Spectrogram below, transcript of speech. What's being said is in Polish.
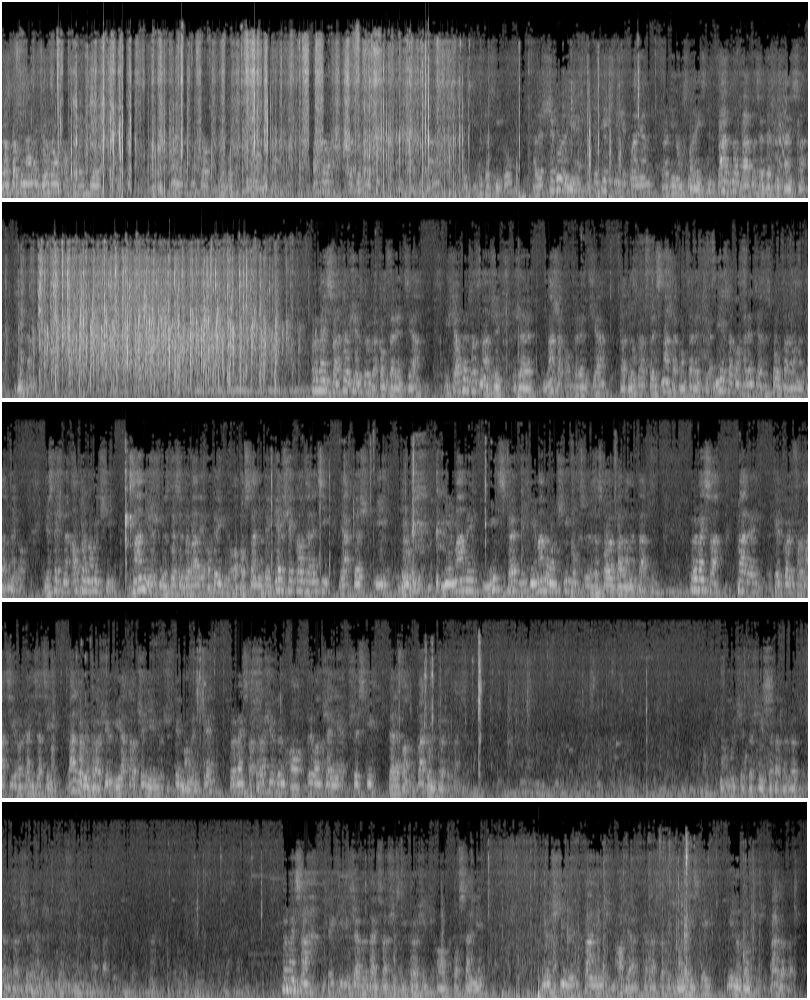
rozpoczynamy drugą konferencję nazwisko Grzegorz Jelenica. Bardzo serdecznie witam, wszystkich uczestników, ale szczególnie tu pięknie się kłaniam rodzinom smoleńskim. Bardzo, bardzo serdecznie Państwa witam. Proszę Państwa, to już jest druga konferencja i chciałbym zaznaczyć, że nasza konferencja, ta druga, to jest nasza konferencja. Nie jest to konferencja zespołu parlamentarnego. Jesteśmy autonomiczni. Sami żeśmy zdecydowali o, tej, o powstaniu tej pierwszej konferencji, jak też i drugiej. Nie mamy nic pewnych, nie mamy łączników z zespołem parlamentarnym. Proszę Państwa, parę tylko informacji organizacyjnych. Bardzo bym prosił, i ja to czynię już w tym momencie, proszę Państwa, prosiłbym o wyłączenie wszystkich telefonów. Bardzo bym prosił Państwa. No, mój się coś nie chce bardzo wyłączyć, ale zaraz się wyłączy. Proszę Państwa, w tej chwili chciałbym Państwa wszystkich prosić o powstanie i uczcimy pamięć ofiar katastrofy smoleńskiej minutą ciszy. Bardzo proszę.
